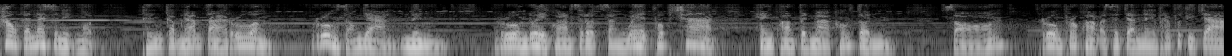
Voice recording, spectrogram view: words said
เข้ากันได้สนิทหมด ถึงกับน้ำตาร่วง ร่วงสองอย่างหนึ่งร่วงด้วยความสลดสังเวชพบชาติ แห่งความเป็นมาของตนสองร่วงเพราะความอัศจรรย์ในพระพุทธเจ้า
